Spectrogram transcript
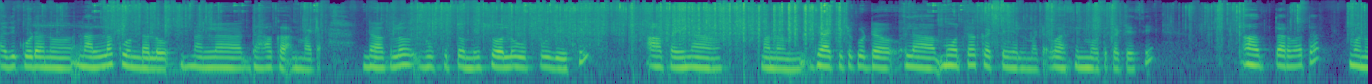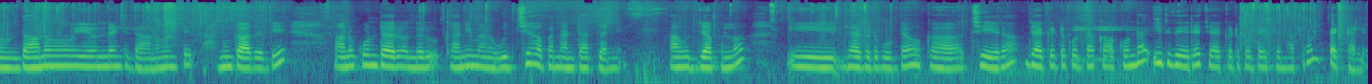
అది కూడాను నల్ల కుండలో నల్ల దాక అనమాట దాకలో ఉప్పు తొమ్మిది సార్లు ఉప్పు వేసి ఆ పైన మనం జాకెట్ కూడా ఇలా మూత కట్టేయాలన్నమాట వాసిన మూత కట్టేసి. ఆ తర్వాత మనం దానం ఏముందంటే దానం అంటే దానం కాదు అది అనుకుంటారు అందరూ కానీ మన ఉద్యాపన అంటారు దాన్ని. ఆ ఉద్యాపనలో ఈ జాకెట్ గుడ్డ ఒక చీర జాకెట్ గుడ్డ కాకుండా ఇది వేరే జాకెట్ గుడ్డ అయితే మాత్రం పెట్టాలి.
